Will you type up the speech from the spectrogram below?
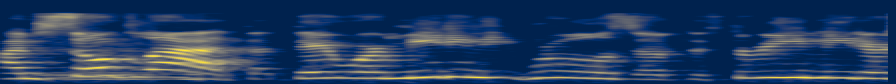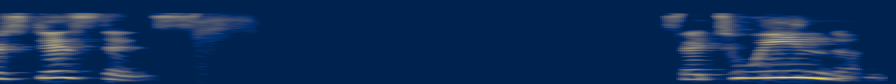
I'm so glad that they were meeting the rules of the three meters distance between them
